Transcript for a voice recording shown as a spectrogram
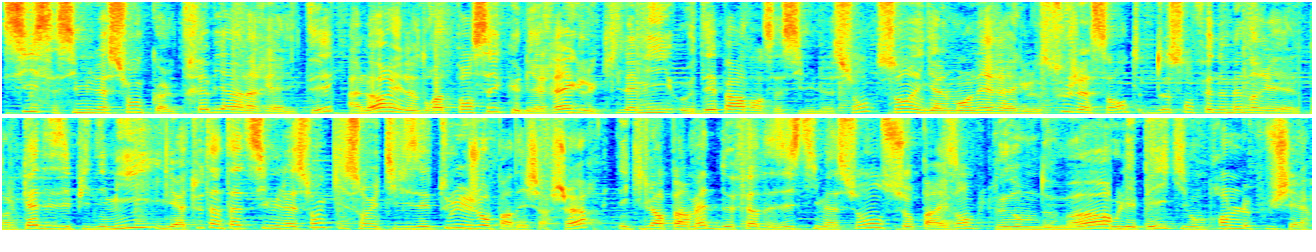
si sa simulation colle très bien à la réalité, alors il a le droit de penser que les règles qu'il a mis au départ dans sa simulation sont également les règles sous-jacentes de son phénomène réel. Dans le cas des épidémies, il y a tout un tas de simulations qui sont utilisées tous les jours par des chercheurs et qui leur permettent de faire des estimations sur par exemple le nombre de morts ou les pays qui vont prendre le plus cher.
